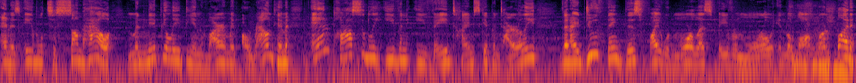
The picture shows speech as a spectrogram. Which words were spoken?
and is able to somehow manipulate the environment around him and possibly even evade time skip entirely, then I do think this fight would more or less favor Moro in the long run, but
